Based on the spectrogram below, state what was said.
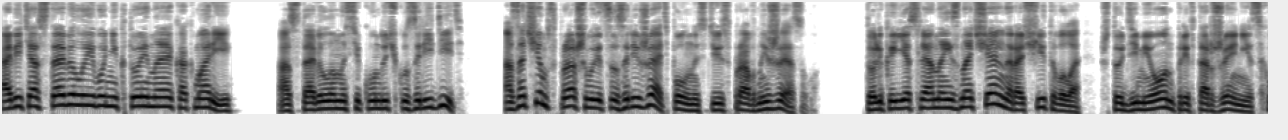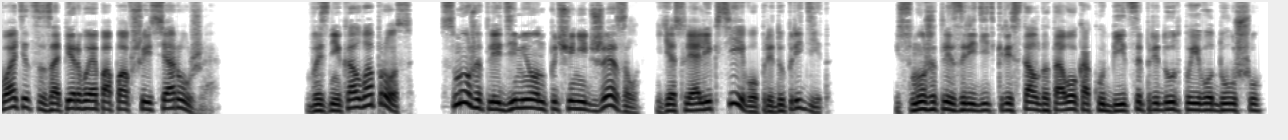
А ведь оставила его никто иная, как Мари. Оставила на секундочку зарядить. А зачем, спрашивается, заряжать полностью исправный жезл? Только если она изначально рассчитывала, что Демион при вторжении схватится за первое попавшееся оружие. Возникал вопрос, сможет ли Демион починить жезл, если Алексей его предупредит? И сможет ли зарядить кристалл до того, как убийцы придут по его душу?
